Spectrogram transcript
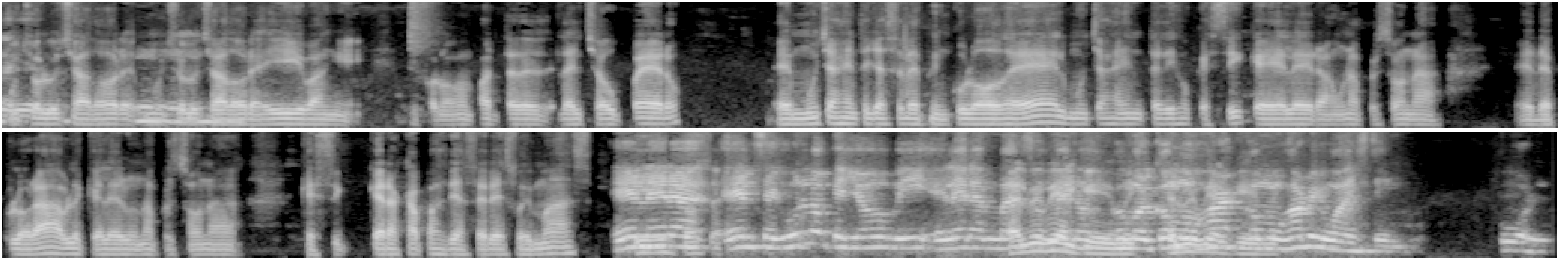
muchos luchadores, muchos luchadores iban y, formaban parte del show, pero eh, mucha gente ya se desvinculó de él, mucha gente dijo que sí, que él era una persona eh, deplorable, que él era una persona que sí, que era capaz de hacer eso y más. Él era, él, según lo que yo vi, él era más o menos como, como, Harvey Weinstein. Cool.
